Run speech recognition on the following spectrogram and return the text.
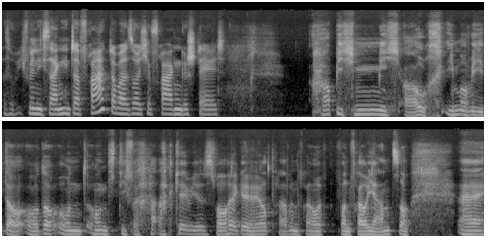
also ich will nicht sagen hinterfragt, aber solche Fragen gestellt? Habe ich mich auch immer wieder, oder? Und, und die Frage, wie wir es vorher gehört haben Frau, von Frau Janzer, äh,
